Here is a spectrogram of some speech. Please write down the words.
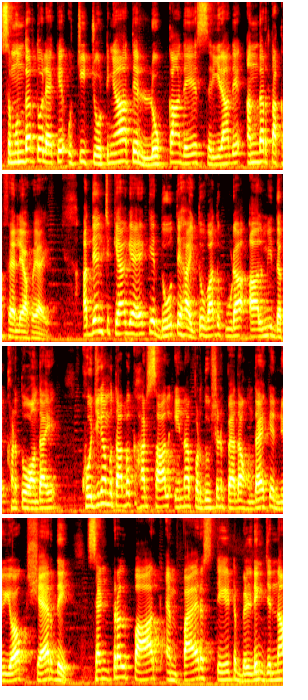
ਸਮੁੰਦਰ ਤੋਂ ਲੈ ਕੇ ਉੱਚੀ ਚੋਟੀਆਂ ਤੇ ਲੋਕਾਂ ਦੇ ਸਰੀਰਾਂ ਦੇ ਅੰਦਰ ਤੱਕ ਫੈਲਿਆ ਹੋਇਆ ਹੈ ਅਧਿਐਨ 'ਚ ਕਿਹਾ ਗਿਆ ਹੈ ਕਿ 2 ਤਿਹਾਈ ਤੋਂ ਵੱਧ ਕੂੜਾ ਆਲਮੀ ਦੱਖਣ ਤੋਂ ਆਉਂਦਾ ਹੈ ਖੋਜੀਆਂ ਮੁਤਾਬਕ ਹਰ ਸਾਲ ਇੰਨਾ ਪ੍ਰਦੂਸ਼ਣ ਪੈਦਾ ਹੁੰਦਾ ਹੈ ਕਿ ਨਿਊਯਾਰਕ ਸ਼ਹਿਰ ਦੇ central park empire state building ਜਿੰਨਾ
